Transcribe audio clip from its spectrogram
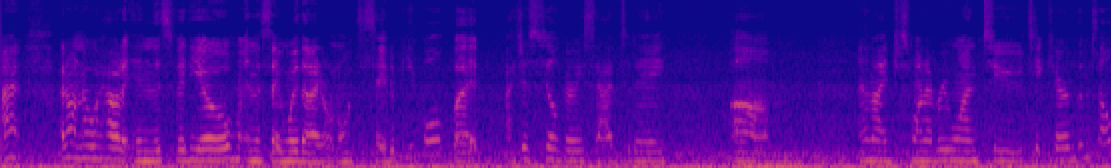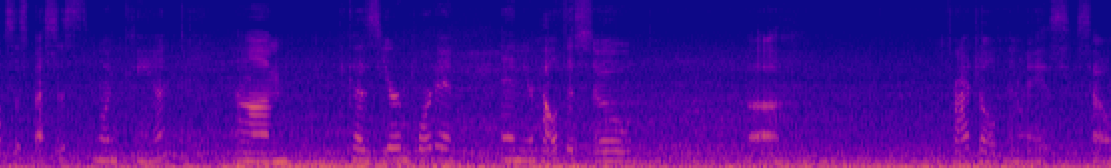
I I don't know how to end this video in the same way that I don't know what to say to people, but I just feel very sad today. Um, and I just want everyone to take care of themselves as best as one can um, because you're important and your health is so uh, fragile in ways. So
